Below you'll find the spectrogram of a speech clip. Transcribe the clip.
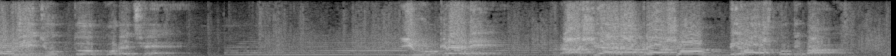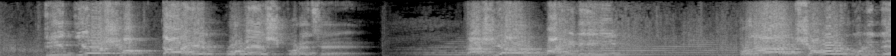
অভিযুক্ত করেছে। ইউক্রেনে রাশিয়ার আগ্রাসন বৃহস্পতিবার, তৃতীয় সপ্তাহে প্রবেশ করেছে। রাশিয়ান বাহিনী প্রধান শহরগুলিতে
